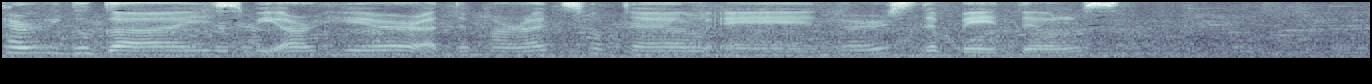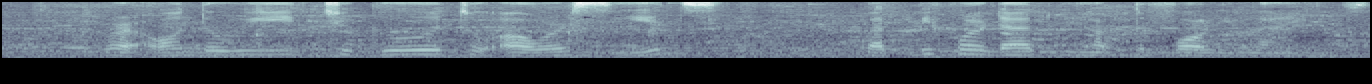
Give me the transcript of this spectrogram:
Here we go guys, we are here at the Marats Hotel and here's the Beatles. We're on the way to go to our seats, but before that we have to fall in lines.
